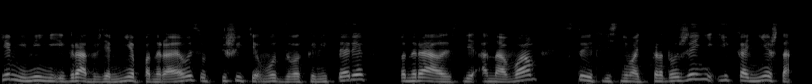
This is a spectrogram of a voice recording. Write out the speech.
Тем не менее, игра, друзья, мне понравилась, вот пишите в отзывах, комментариях, понравилась ли она вам, стоит ли снимать продолжение. И, конечно,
